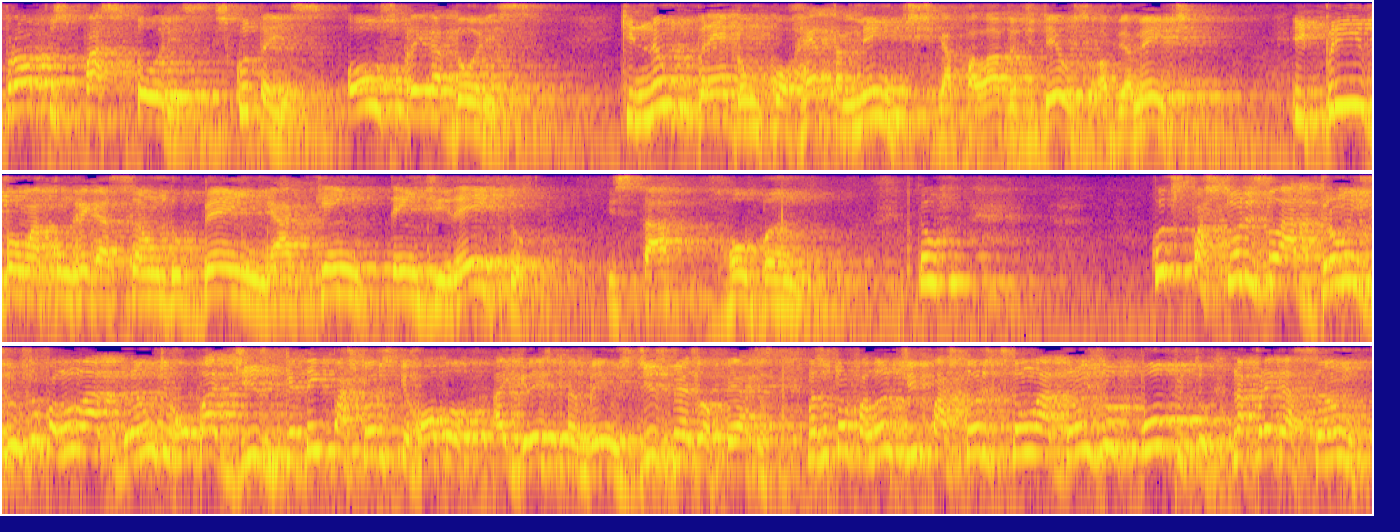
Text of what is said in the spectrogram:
próprios pastores, escuta isso, ou os pregadores, que não pregam corretamente a palavra de Deus, obviamente, e privam a congregação do bem a quem tem direito, está roubando. Então, Quantos pastores ladrões, eu não estou falando ladrão de roubar dízimo, porque tem pastores que roubam a igreja também, os dízimos e as ofertas, mas eu estou falando de pastores que são ladrões no púlpito, na pregação,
